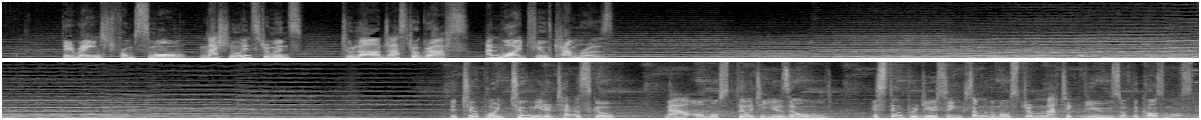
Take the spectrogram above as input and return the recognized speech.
They ranged from small, national instruments to large astrographs and wide-field cameras. The 2.2 meter telescope, now almost 30 years old, is still producing some of the most dramatic views of the cosmos.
